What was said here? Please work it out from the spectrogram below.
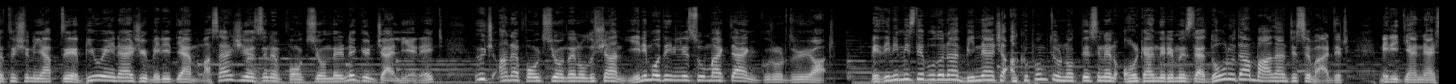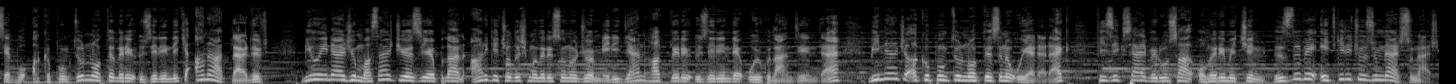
satışını yaptığı Bioenerji Meridyen masaj cihazının fonksiyonlarını güncelleyerek 3 ana fonksiyondan oluşan yeni modelini sunmaktan gurur duyuyor. Bedenimizde bulunan binlerce akupunktur noktasının organlarımızla doğrudan bağlantısı vardır. Meridyenler ise bu akupunktur noktaları üzerindeki ana hatlardır. Bioenerji masaj cihazı yapılan ARGE çalışmaları sonucu meridyen hatları üzerinde uygulandığında binlerce akupunktur noktasını uyararak fiziksel ve ruhsal onarım için hızlı ve etkili çözümler sunar.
